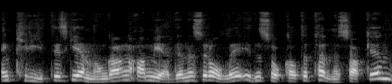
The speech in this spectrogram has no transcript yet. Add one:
en kritisk gjennomgang av medienes rolle i den såkalte Tønne-saken,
